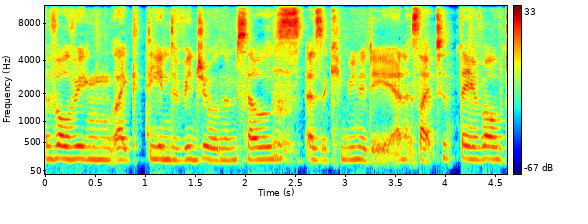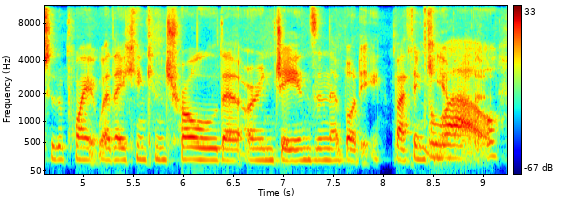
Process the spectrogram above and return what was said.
evolving like the individual and themselves hmm. as a community. And it's like to, they evolved to the point where they can control their own genes in their body by thinking about it.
